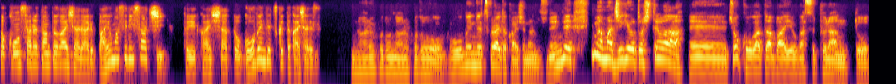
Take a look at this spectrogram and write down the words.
のコンサルタント会社であるバイオマスリサーチという会社と合弁で作った会社です。なるほど、なるほど。合弁で作られた会社なんですね。で、今、まあ、事業としては、えー、超小型バイオガスプラント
